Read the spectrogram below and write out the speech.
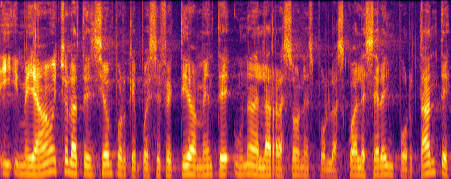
Y, me llamó mucho la atención porque pues efectivamente una de las razones por las cuales era importante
